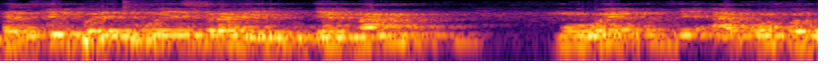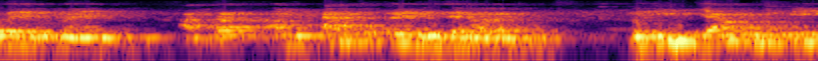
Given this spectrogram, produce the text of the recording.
त्यातले बरेच वयस्कर आहेत ज्यांना मोबाईलमध्ये ॲप वापरता येत नाही. आता आम्ही ॲप ट्रेनिंग देणार आहे म्हणजे या गोष्टी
